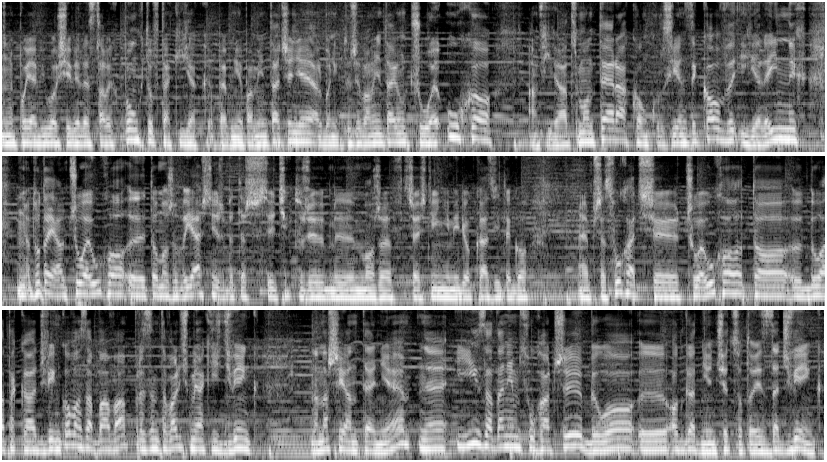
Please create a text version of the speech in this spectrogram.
Mm, Pojawiło się wiele stałych punktów, takich jak pewnie pamiętacie, nie? Albo niektórzy pamiętają Czułe Ucho, Amfiteatr Montera, konkurs językowy i wiele innych. No Tutaj Czułe Ucho y, to może wyjaśnię, żeby też ci, którzy y, może wcześniej nie mieli okazji tego e, przesłuchać. Y, Czułe Ucho to była taka dźwiękowa zabawa. Prezentowaliśmy jakiś dźwięk na naszej antenie e, i zadaniem słuchaczy było odgadnięcie, co to jest za dźwięk.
